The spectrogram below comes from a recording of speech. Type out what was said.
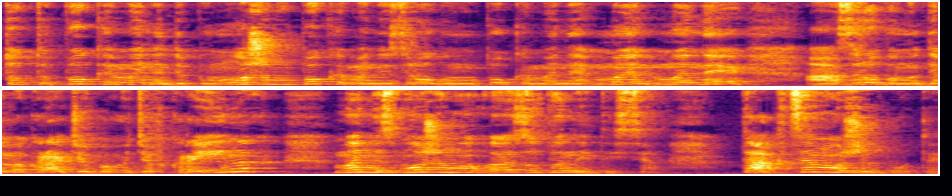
Тобто, поки ми не допоможемо, поки ми не зробимо, поки ми не, ми, ми не зробимо демократію в багатьох країнах, ми не зможемо е, зупинитися. Так, це може бути.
